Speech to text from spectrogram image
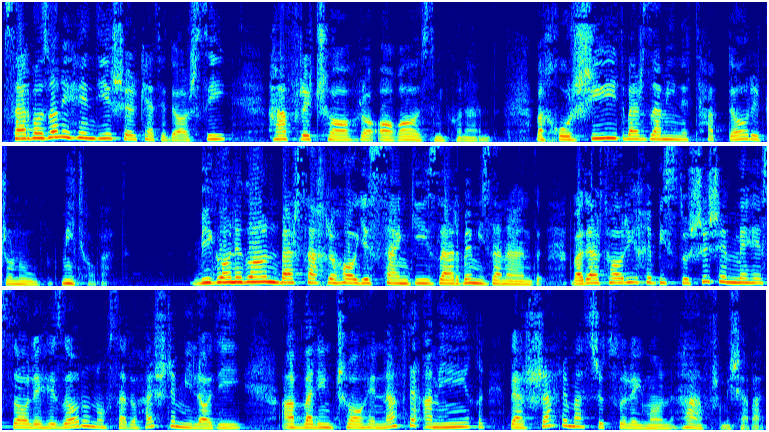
سربازان هندی شرکت دارسی حفر چاه را آغاز می کنند و خورشید بر زمین تبدار جنوب می تابد. بیگانگان بر های سنگی ضربه می‌زنند و در تاریخ 26 مه سال 1908 میلادی اولین چاه نفت عمیق در شهر مسجد سلیمان حفر می شود.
